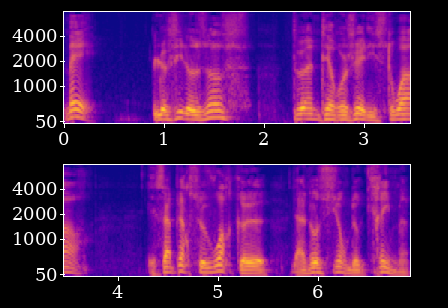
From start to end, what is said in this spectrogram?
Mais le philosophe peut interroger l'histoire et s'apercevoir que la notion de crime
